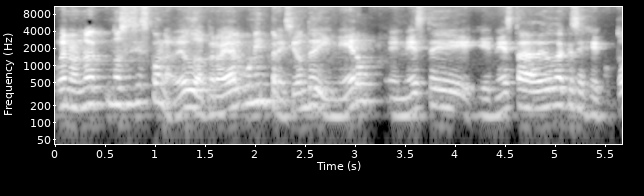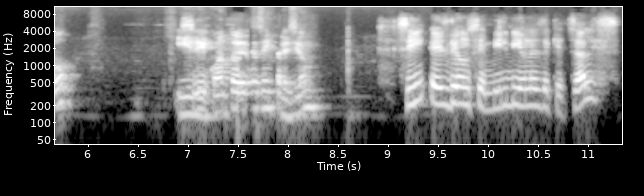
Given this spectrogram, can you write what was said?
bueno, no, no sé si es con la deuda, pero ¿hay alguna impresión de dinero en, este, en esta deuda que se ejecutó? ¿Y de cuánto es esa impresión? Sí, es de 11 mil millones de quetzales.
